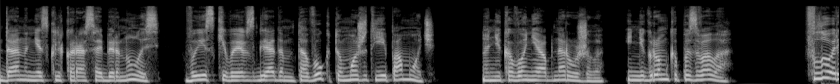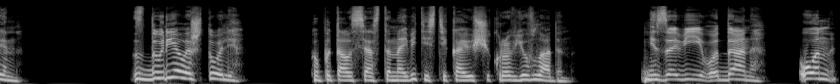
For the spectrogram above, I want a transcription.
Дана несколько раз обернулась, выискивая взглядом того, кто может ей помочь, но никого не обнаружила и негромко позвала. «Флорин!» «Сдурела, что ли?» Попытался остановить истекающий кровью Владан. «Не зови его, Дана! Он...»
